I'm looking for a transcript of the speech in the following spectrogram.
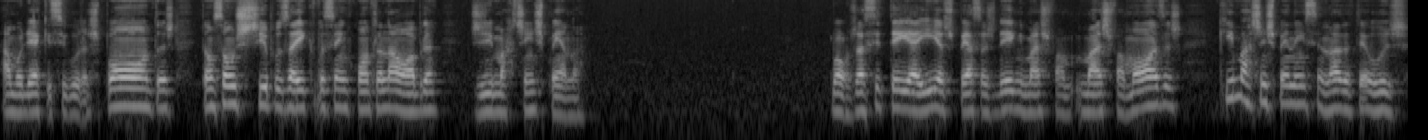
a mulher que segura as pontas. Então são os tipos aí que você encontra na obra de Martins Pena. Bom, já citei aí as peças dele mais, fam mais famosas, que Martins Pena é ensinado até hoje.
